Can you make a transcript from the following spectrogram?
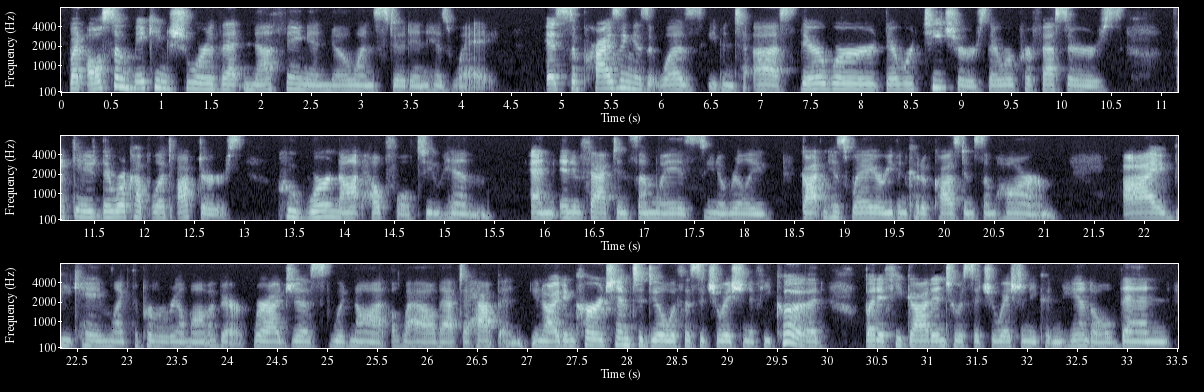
but also making sure that nothing and no one stood in his way. As surprising as it was even to us there were there were teachers there were professors okay there were a couple of doctors who were not helpful to him and and in fact in some ways you know really got in his way or even could have caused him some harm i became like the proverbial mama bear where i just would not allow that to happen you know i'd encourage him to deal with the situation if he could but if he got into a situation he couldn't handle then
